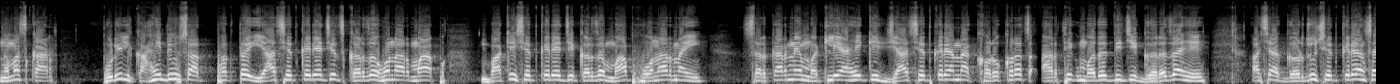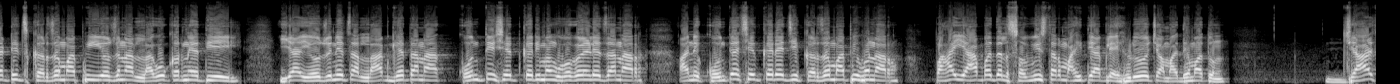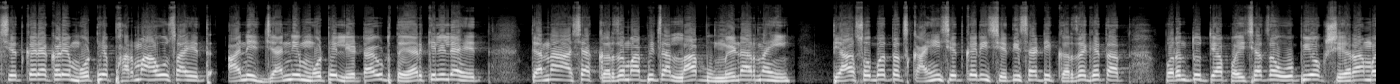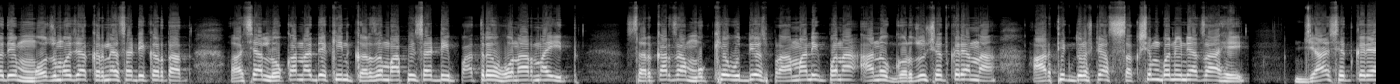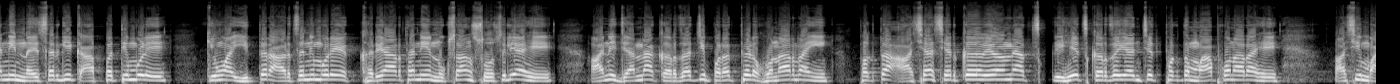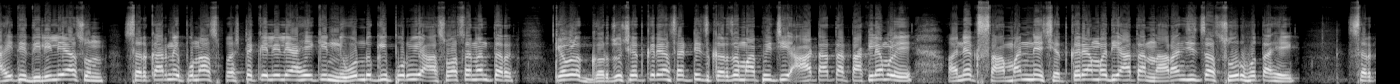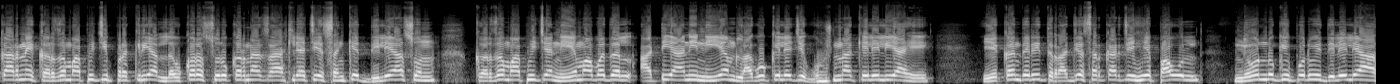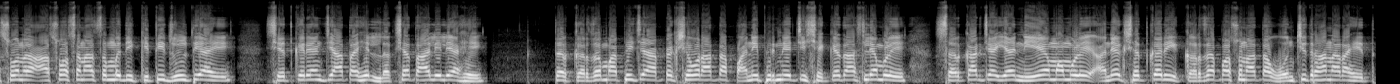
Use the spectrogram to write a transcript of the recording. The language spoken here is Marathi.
नमस्कार. पुढील काही दिवसात फक्त या शेतकऱ्याचेच कर्ज होणार माफ बाकी शेतकऱ्याचे कर्ज माफ होणार नाही. सरकारने म्हटले आहे की ज्या शेतकऱ्यांना खरोखरच आर्थिक मदतीची गरज आहे अशा गरजू शेतकऱ्यांसाठीच कर्जमाफी योजना लागू करण्यात येईल. या योजनेचा लाभ घेताना कोणते शेतकरी मग वगळले जाणार आणि कोणत्या शेतकऱ्याची कर्जमाफी होणार? पहा याबद्दल सविस्तर माहिती आपल्या व्हिडिओच्या माध्यमातून. ज्या शेतकऱ्याकडे मोठे फार्मा हाऊस आहेत आणि ज्यांनी मोठे लेटआउट तयार केलेले आहेत त्यांना अशा कर्जमाफीचा लाभ मिळणार नाही. त्यासोबतच काही शेतकरी शेतीसाठी कर्ज घेतात परंतु त्या पैशाचा उपयोग शहरामध्ये मोजमजा करण्यासाठी करतात. अशा लोकांना देखील कर्जमाफीसाठी पात्र होणार नाहीत. सरकारचा मुख्य उद्देश प्रामाणिकपणा आणि गरजू शेतकऱ्यांना आर्थिकदृष्ट्या सक्षम बनविण्याचा आहे. ज्या शेतकऱ्यांनी नैसर्गिक आपत्तीमुळे किंवा इतर अडचणीमुळे खऱ्या अर्थाने नुकसान सोसले आहे आणि ज्यांना कर्जाची परतफेड होणार नाही फक्त अशा शेतकऱ्यांनाच हेच कर्ज यांचे फक्त माफ होणार आहे अशी माहिती दिलेली असून सरकारने पुन्हा स्पष्ट केलेले आहे की निवडणुकीपूर्वी आश्वासानंतर केवळ गरजू शेतकऱ्यांसाठीच कर्जमाफीची आट आता टाकल्यामुळे अनेक सामान्य शेतकऱ्यांमध्ये आता नाराजीचा सूर होत आहे. सरकारने कर्जमाफीची प्रक्रिया लवकरच सुरू करण्याचा असल्याचे संकेत दिले असून कर्जमाफीच्या नियमाबद्दल अटी आणि नियम लागू केल्याची घोषणा केलेली आहे. एकंदरीत राज्य सरकारचे हे पाऊल निवडणुकीपूर्वी दिलेल्या आश्वान आश्वासनासंबंधी किती जुळते आहे शेतकऱ्यांचे आता हे लक्षात आलेले आहे. तर कर्जमाफीच्या अपेक्षेवर आता पाणी फिरण्याची शक्यता असल्यामुळे सरकारच्या या नियमामुळे अनेक शेतकरी कर्जापासून आता वंचित राहणार आहेत.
